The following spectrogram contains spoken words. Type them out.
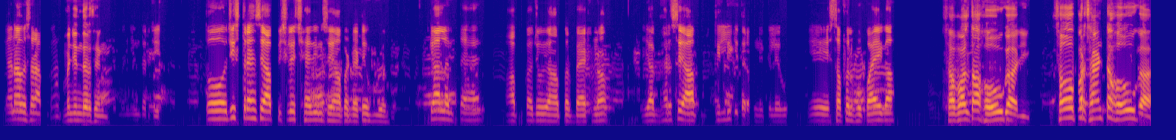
क्या नाम है सर आपका? मनजिंदर सिंह। मनजिंदर जी। तो जिस तरह से आप पिछले छह दिन से यहाँ पर डटे हुए हैं क्या लगता है आपका जो यहाँ पर बैठना या घर से आप दिल्ली की तरफ निकले हो ये सफल हो पाएगा ਸਫਲਤਾ ਹੋਊਗਾ ਜੀ 100% ਹੋਊਗਾ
